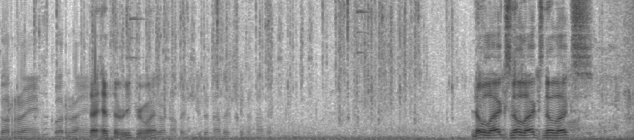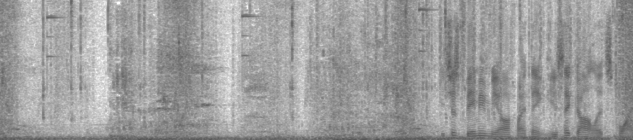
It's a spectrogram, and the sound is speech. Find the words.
got aim, got aim. That hit the Reaper, what? Shoot another, shoot another, shoot another. No legs, no legs, no legs. He's just beaming me off my thing. He's hit gauntlets twice.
